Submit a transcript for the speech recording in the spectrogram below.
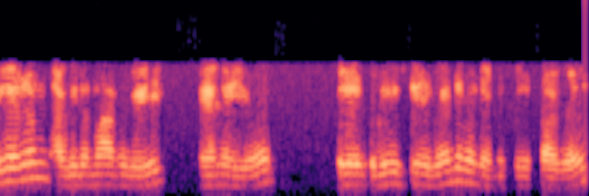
பிறரும் அவ்விதமாகவே ஏனையோர் பிறருக்கு உதவி செய்ய வேண்டும் என்று நினைத்திருப்பார்கள்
